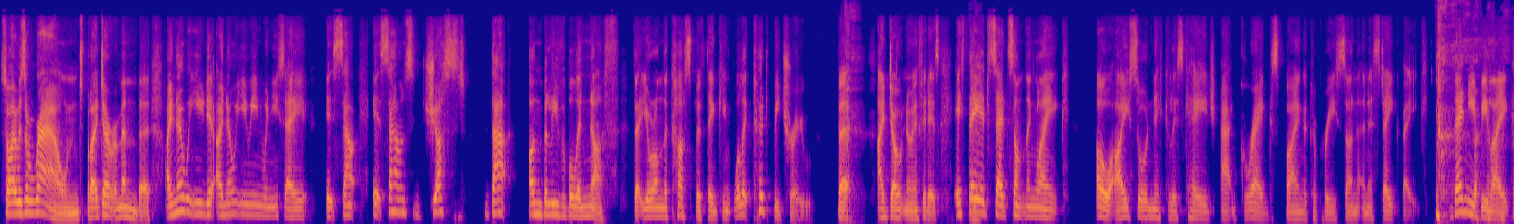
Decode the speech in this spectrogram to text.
So I was around, but I don't remember. I know what you did. I know what you mean when you say it sound it sounds just that unbelievable enough that you're on the cusp of thinking, well, it could be true, but I don't know if it is. If they Yeah. had said something like, Oh, I saw Nicolas Cage at Greggs buying a Capri Sun and a steak bake. Then you'd be like,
